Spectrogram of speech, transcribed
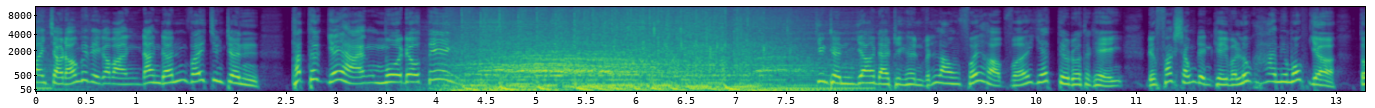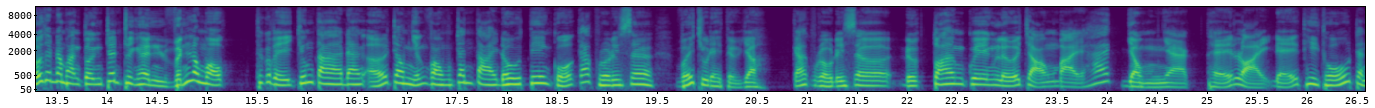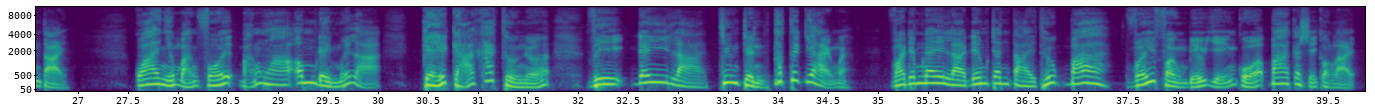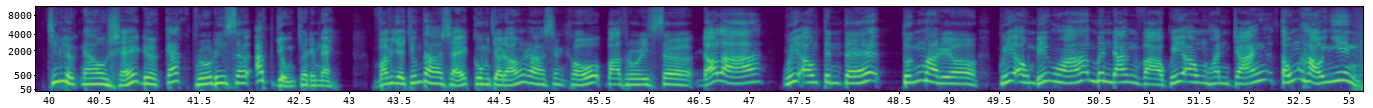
Hoan chào đón quý vị và các bạn đang đến với chương trình Thách thức giới hạn mùa đầu tiên. Chương trình do Đài truyền hình Vĩnh Long phối hợp với Z Tiêu thực hiện, được phát sóng định kỳ vào lúc 21 giờ tối thứ năm hàng tuần trên truyền hình Vĩnh Long 1. Thưa quý vị, chúng ta đang ở trong những vòng tranh tài đầu tiên của các producer với chủ đề tự do. Các producer được toàn quyền lựa chọn bài hát, dòng nhạc, thể loại để thi thố tranh tài. Qua những bản phối, bản hòa âm đầy mới lạ, kể cả khác thường nữa. Vì đây là chương trình thách thức giới hạn mà. Và đêm nay là đêm tranh tài thứ ba với phần biểu diễn của ba ca sĩ còn lại. Chiến lược nào sẽ được các producer áp dụng cho đêm nay? Và bây giờ chúng ta sẽ cùng chào đón ra sân khấu ba producer đó là quý ông tinh tế Tuấn Mario, quý ông biến hóa Minh Đăng và quý ông hoành tráng Tống Hạo Nhiên.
